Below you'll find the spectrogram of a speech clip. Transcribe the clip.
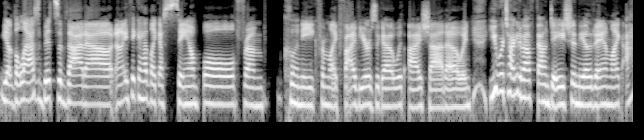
you know the last bits of that out, and I think I had like a sample from Clinique from like five years ago with eyeshadow. And you were talking about foundation the other day. I'm like, I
